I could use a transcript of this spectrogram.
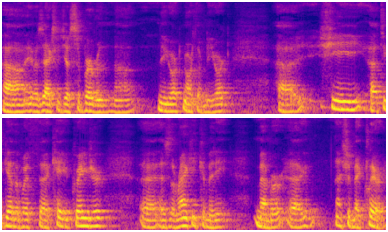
Uh, it was actually just suburban uh, New York, north of New York. Uh, she, uh, together with uh, Granger, as the ranking committee member, I should make clear,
